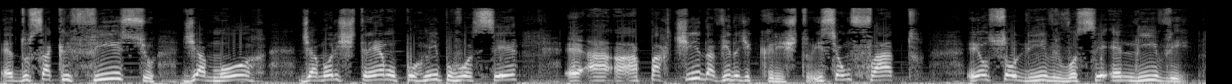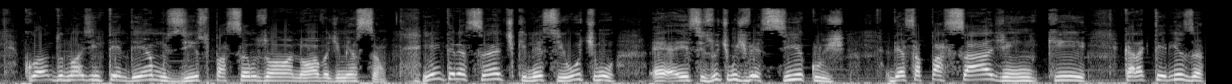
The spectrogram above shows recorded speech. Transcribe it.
é, do sacrifício de amor, de amor extremo por mim, por você, é, a, a partir da vida de Cristo. Isso é um fato. Eu sou livre, você é livre. Quando nós entendemos isso, passamos a uma nova dimensão. E é interessante que nesse último, é, esses últimos versículos dessa passagem que caracteriza,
